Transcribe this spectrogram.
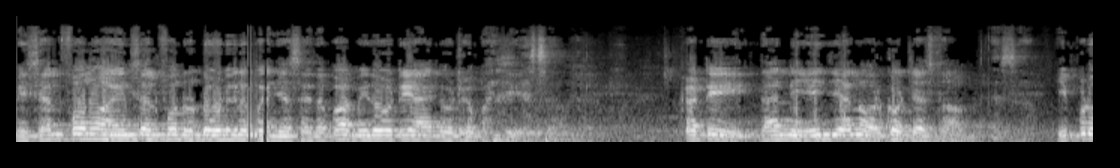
మీ సెల్ ఫోన్ ఆయన సెల్ ఫోన్ రెండు ఒకటిగా పనిచేస్తాయి తప్ప మీది ఒకటి ఆయన ఒకటిగా సార్ కాబట్టి దాన్ని ఏం చేయాలో వర్కౌట్ చేస్తాం. ఇప్పుడు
